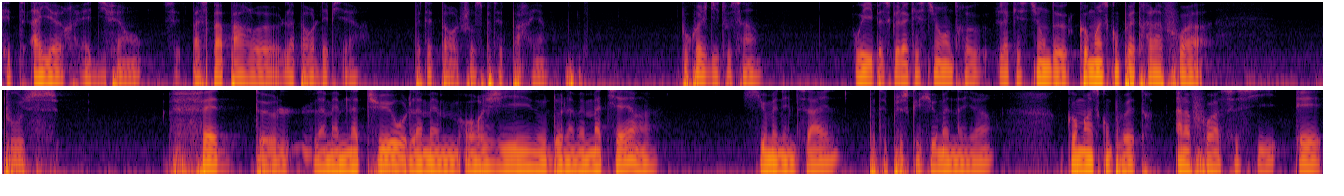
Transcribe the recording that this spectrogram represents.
est ailleurs, est différent. ne passe pas par euh, la parole des pierres. Peut-être par autre chose, peut-être par rien. Pourquoi je dis tout ça? Oui, parce que la question entre la question de comment est-ce qu'on peut être à la fois tous faits de la même nature ou de la même origine ou de la même matière, human inside, peut-être plus que human d'ailleurs, comment est-ce qu'on peut être à la fois ceci et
